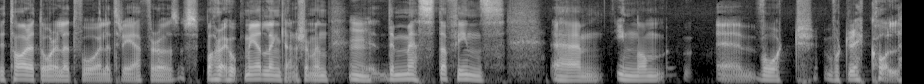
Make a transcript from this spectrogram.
Det tar ett år eller två eller tre för att spara ihop medlen kanske, men Mm. det mesta finns eh, inom eh, vårt, vårt räckhåll.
